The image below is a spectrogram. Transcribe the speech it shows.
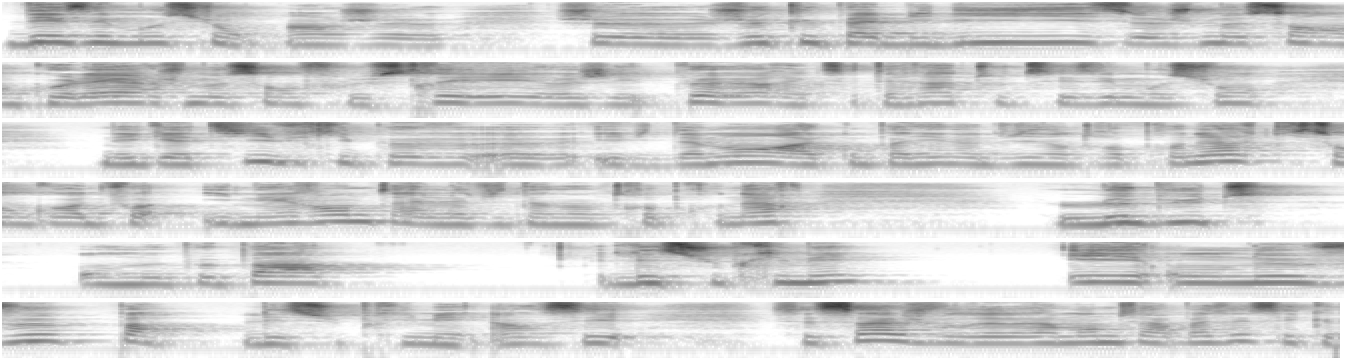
des émotions. Hein. Je, je, je culpabilise, je me sens en colère, je me sens frustrée, j'ai peur, etc. Toutes ces émotions négatives qui peuvent euh, évidemment accompagner notre vie d'entrepreneur, qui sont encore une fois inhérentes à la vie d'un entrepreneur. Le but, on ne peut pas les supprimer et on ne veut pas les supprimer. Hein. C'est, ça, je voudrais vraiment te faire passer, c'est que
